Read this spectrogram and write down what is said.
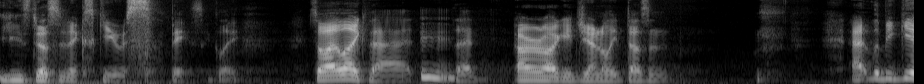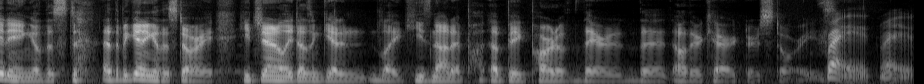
he's just an excuse basically. So I like that Mm-hmm. that Araragi generally doesn't at the beginning of the st- at the beginning of the story he generally doesn't get in like he's not a, a big part of their the other characters stories. Right right.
